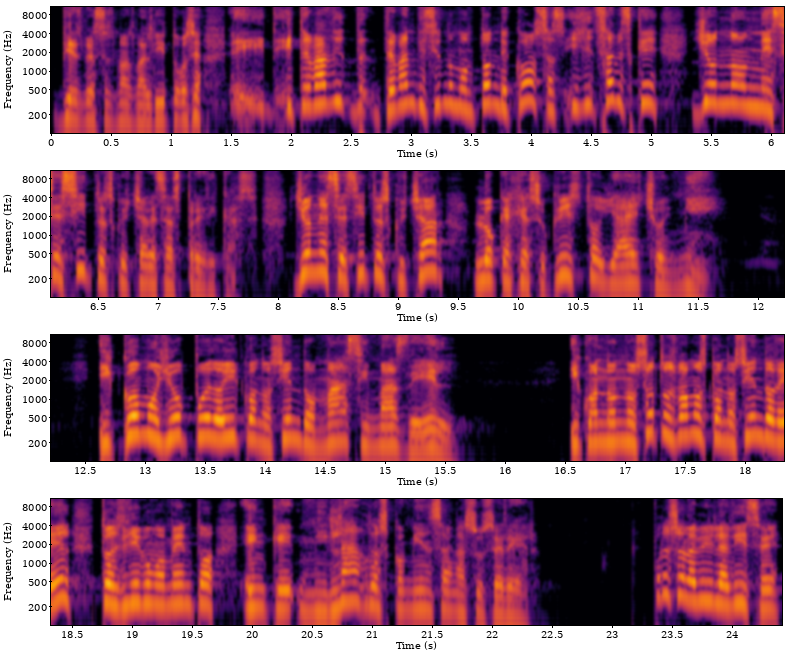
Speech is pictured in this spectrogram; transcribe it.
diez veces más maldito. O sea, y, te, te van diciendo un montón de cosas. Y sabes qué, yo no necesito escuchar esas prédicas. Yo necesito escuchar lo que Jesucristo ya ha hecho en mí y cómo yo puedo ir conociendo más y más de Él. Y cuando nosotros vamos conociendo de Él, entonces llega un momento en que milagros comienzan a suceder. Por eso la Biblia dice,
